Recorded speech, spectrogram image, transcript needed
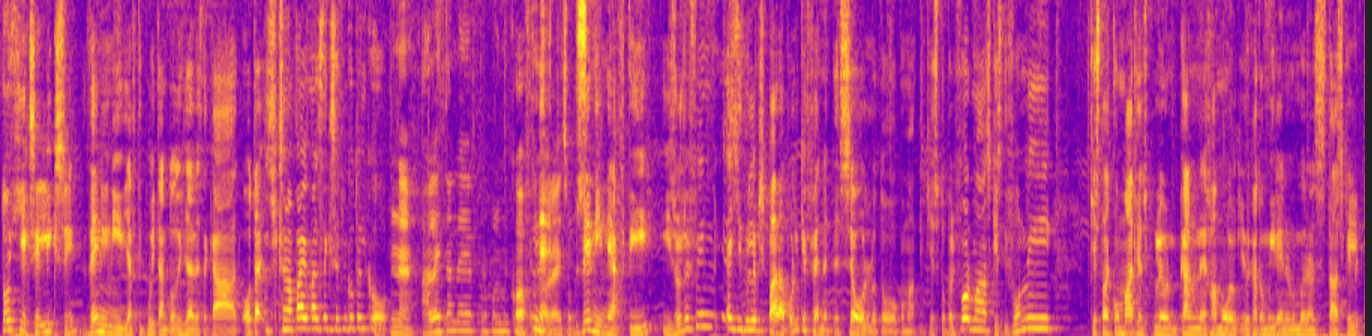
το έχει εξελίξει, δεν είναι η ίδια αυτή που ήταν το 2010. Όταν είχε ξαναπάει μάλιστα και σε εθνικό τελικό. Ναι, αλλά ήταν ε, προπολεμικό αυτό Ναι, τώρα έτσι όπως... δεν είναι αυτή η Ζώζεφιν. Έχει δουλέψει πάρα πολύ και φαίνεται σε όλο το κομμάτι. Και στο performance και στη φωνή και στα κομμάτια της που πλέον κάνουν χαμό και εκατομμύρια είναι νούμερο στις τάσεις κλπ.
